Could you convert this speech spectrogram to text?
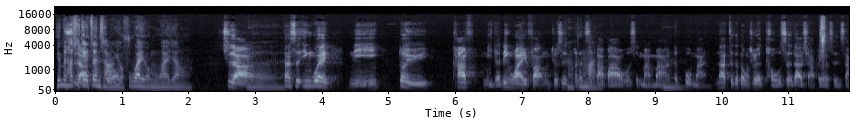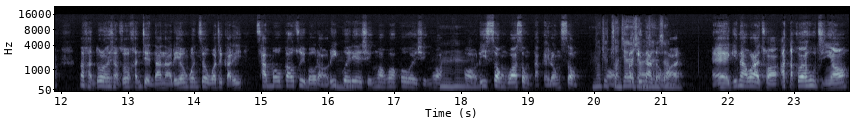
原本他可以正常有父爱有母爱这样啊，是啊，呃，但是因为你对于他你的另外一方，就是可能是爸爸或是妈妈嗯的不满，那这个东西会投射到小朋友身上。那很多人想说很简单啊，离完婚之后我就给你参谋高最无老，你过你的生活，我过我的生活。嗯嗯哦，你送我送，大家拢送。然后就哦转嫁在小啊孩身上。囡仔就话哎，囡仔我来带，啊，大家要付钱哦。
